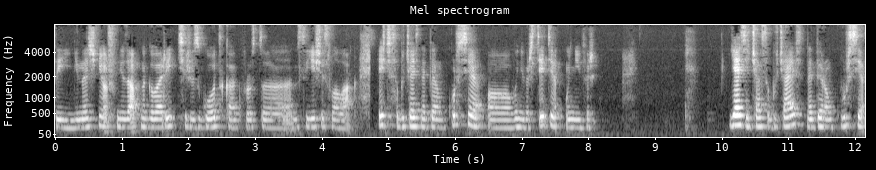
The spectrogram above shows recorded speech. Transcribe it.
ты не начнешь внезапно говорить через год, как просто настоящий словак. Я сейчас обучаюсь на первом курсе э, в университете универ... Я сейчас обучаюсь на первом курсе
